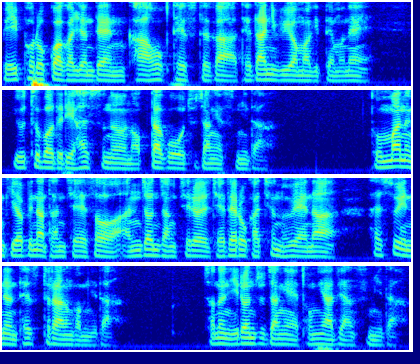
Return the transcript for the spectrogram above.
베이퍼록과 관련된 가혹 테스트가 대단히 위험하기 때문에 유튜버들이 할 수는 없다고 주장했습니다. 돈 많은 기업이나 단체에서 안전장치를 제대로 갖춘 후에나 할 수 있는 테스트라는 겁니다. 저는 이런 주장에 동의하지 않습니다.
